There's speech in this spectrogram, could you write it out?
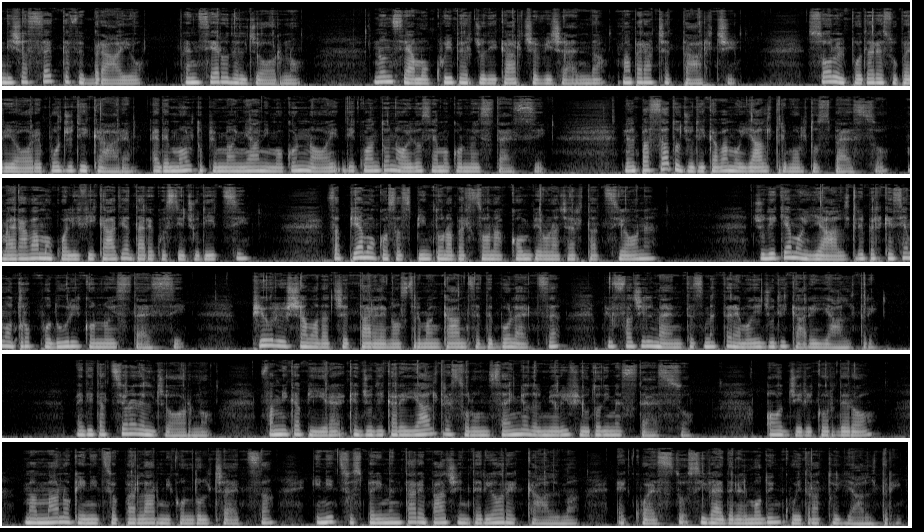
17 febbraio. Pensiero del giorno. Non siamo qui per giudicarci a vicenda, ma per accettarci. Solo il potere superiore può giudicare ed è molto più magnanimo con noi di quanto noi lo siamo con noi stessi. Nel passato giudicavamo gli altri molto spesso, ma eravamo qualificati a dare questi giudizi? Sappiamo cosa ha spinto una persona a compiere una certa azione? Giudichiamo gli altri perché siamo troppo duri con noi stessi più riusciamo ad accettare le nostre mancanze e debolezze, più facilmente smetteremo di giudicare gli altri. Meditazione del giorno. Fammi capire che giudicare gli altri è solo un segno del mio rifiuto di me stesso. Oggi ricorderò, man mano che inizio a parlarmi con dolcezza, inizio a sperimentare pace interiore e calma, e questo si vede nel modo in cui tratto gli altri.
